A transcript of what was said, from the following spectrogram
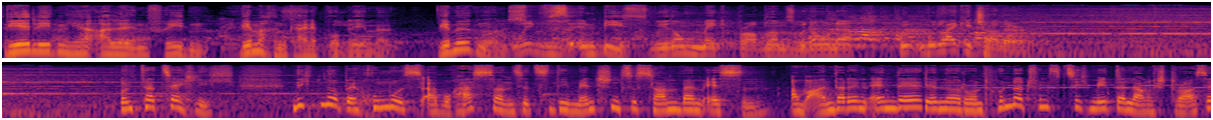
Wir leben hier alle in Frieden. Wir machen keine Probleme. Wir mögen uns. Und tatsächlich, nicht nur bei Hummus Abu Hassan sitzen die Menschen zusammen beim Essen. Am anderen Ende der nur rund 150 Meter langen Straße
